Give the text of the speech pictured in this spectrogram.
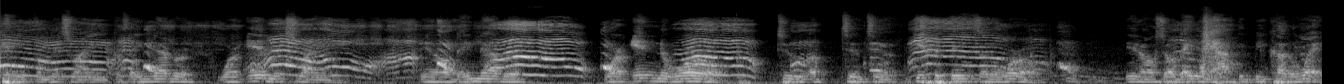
came from Mitzrayim because they never were in Mitzrayim. You know, they never were in the world to uh, to to get the things of the world. You know, so they didn't have to be cut away.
